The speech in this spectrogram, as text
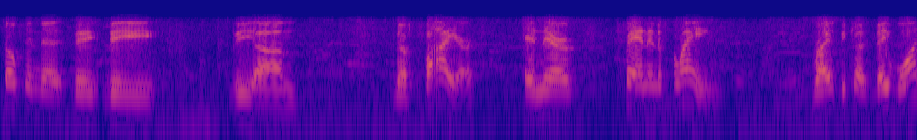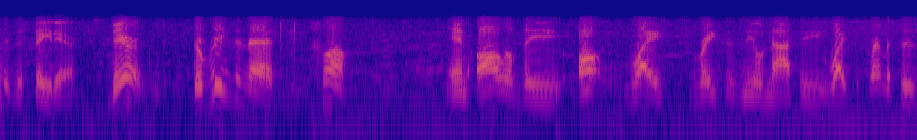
stoking the the the the um the fire and they're fanning the flames, right? Because they wanted to stay there. They're the reason that Trump and all of the alt right, racist, neo Nazi, white supremacists,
